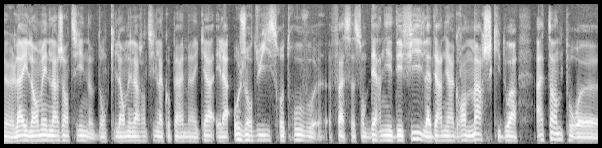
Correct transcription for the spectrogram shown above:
Euh, là, il emmène l'Argentine, donc il emmène l'Argentine la Copa América. Et là, aujourd'hui, il se retrouve face à son dernier défi, la dernière grande marche qu'il doit atteindre pour, euh,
